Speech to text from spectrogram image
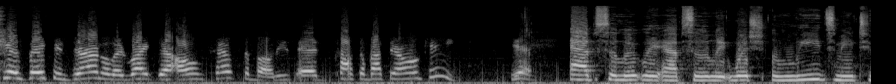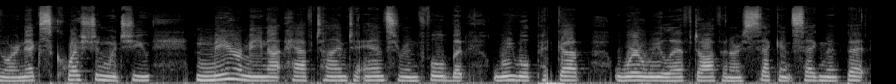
Because they can journal and write their own testimonies and talk about their own keys. Yes. Absolutely, absolutely. Which leads me to our next question, which you may or may not have time to answer in full, but we will pick up where we left off in our second segment. But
